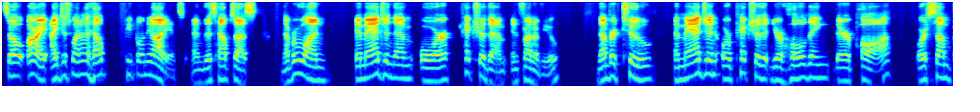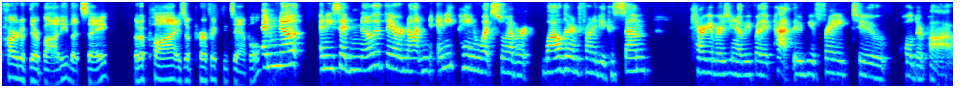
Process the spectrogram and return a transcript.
So, all right, I just want to help people in the audience, and this helps us. Number one, imagine them or picture them in front of you. Number two, imagine or picture that you're holding their paw or some part of their body, let's say, but a paw is a perfect example. And no, and he said, know that they are not in any pain whatsoever while they're in front of you. Because some caregivers, you know, before they pat, they would be afraid to hold their paw.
